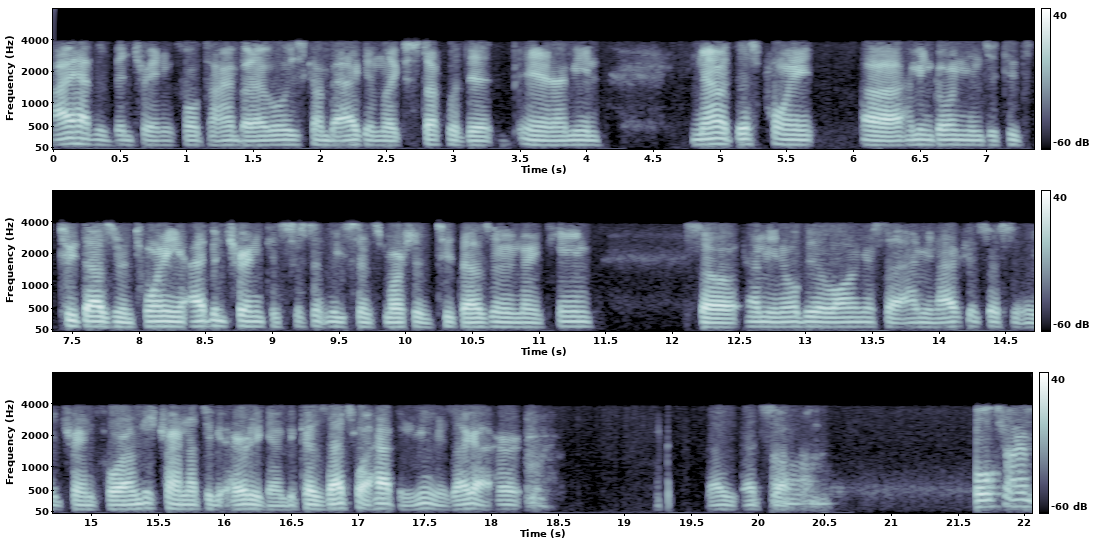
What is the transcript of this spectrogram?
I haven't been training full time, but I've always come back and like stuck with it. And I mean, now at this point, uh, I mean, going into t- 2020, I've been training consistently since March of 2019. So I mean, it'll be the longest that I mean I've consistently trained for. I'm just trying not to get hurt again because that's what happened to me is I got hurt. That, that's Um, full time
